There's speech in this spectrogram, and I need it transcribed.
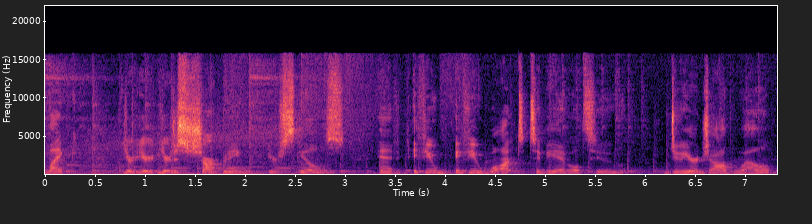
like you're, you're, you're just sharpening your skills. And if you, if you want to be able to do your job well,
